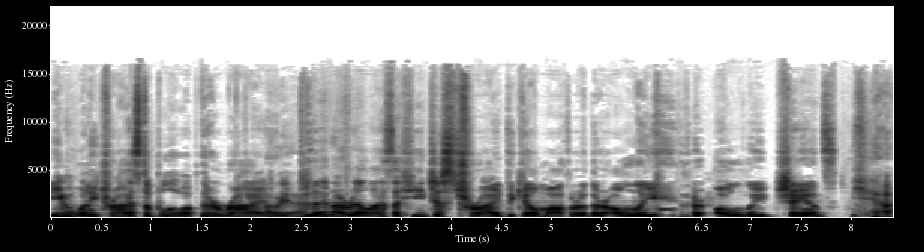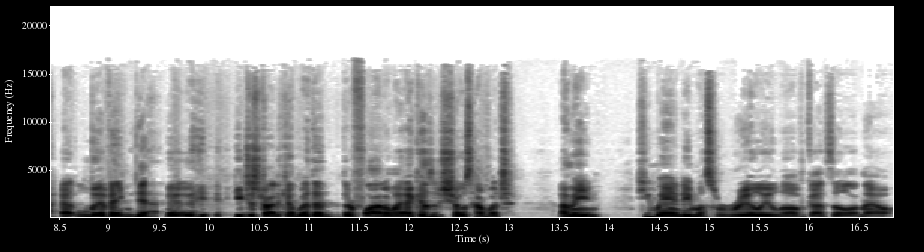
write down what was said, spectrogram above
even when he tries to blow up their ride. Oh, yeah. Do they not realize that he just tried to kill Mothra? Their only their only chance Yeah, at living. Yeah. Eh, he, he just tried to kill, them, but then they're flying away. I guess it shows how much. I mean, humanity must really love Godzilla now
